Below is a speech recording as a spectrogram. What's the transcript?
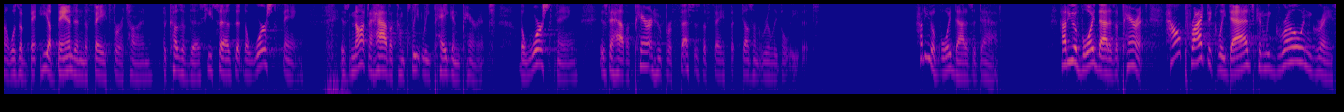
uh, was ab- he abandoned the faith for a time because of this. He says that the worst thing is not to have a completely pagan parent. The worst thing is to have a parent who professes the faith but doesn't really believe it. How do you avoid that as a dad? How do you avoid that as a parent? How practically, dads, can we grow in grace?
